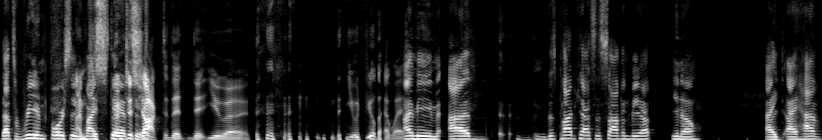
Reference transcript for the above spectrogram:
that's reinforcing I'm my just, stance. I'm just here. shocked that that you uh, that you would feel that way. I mean, I this podcast has softened me up. You know, I I have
